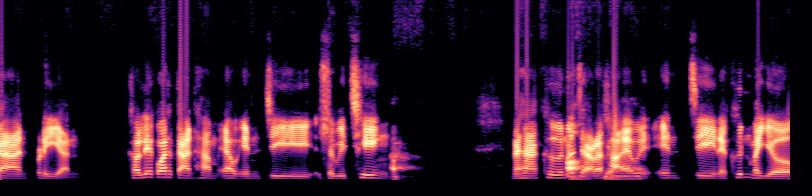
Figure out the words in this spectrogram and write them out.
การเปลี่ยนเขาเรียกว่าการทำ LNG switching นะฮะคือนอกจากราคา LNG เนี่ยขึ้นมาเยอะ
